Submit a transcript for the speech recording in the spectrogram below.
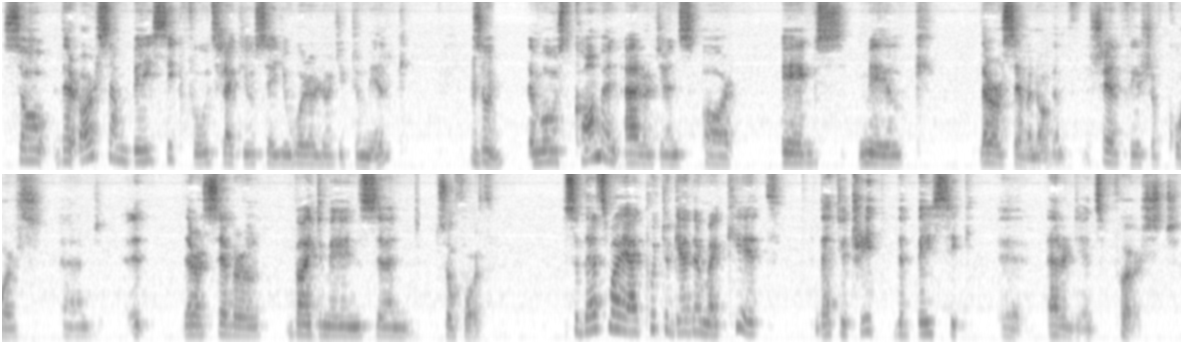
So there are some basic foods, like you say you were allergic to milk. So Mhm. the most common allergens are eggs, milk. There are seven of them. Shellfish, of course, and it, there are several vitamins and so forth. So that's why I put together my kit that you treat the basic uh, allergens first.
